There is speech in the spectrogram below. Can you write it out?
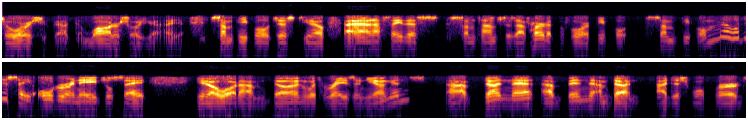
source, you've got the water source. You got, uh, some people just you know, and I say this sometimes because I've heard it before. People, some people, we'll just say older in age, will say, you know what, I'm done with raising youngins. I've done that. I've been. I'm done. I just want birds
